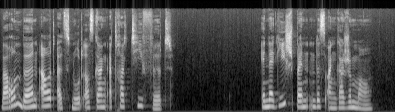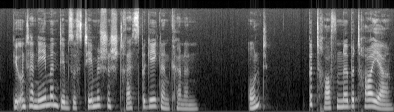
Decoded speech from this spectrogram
Warum Burnout als Notausgang attraktiv wird. Energiespendendes Engagement. Wie Unternehmen dem systemischen Stress begegnen können. Und betroffene Betreuer.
